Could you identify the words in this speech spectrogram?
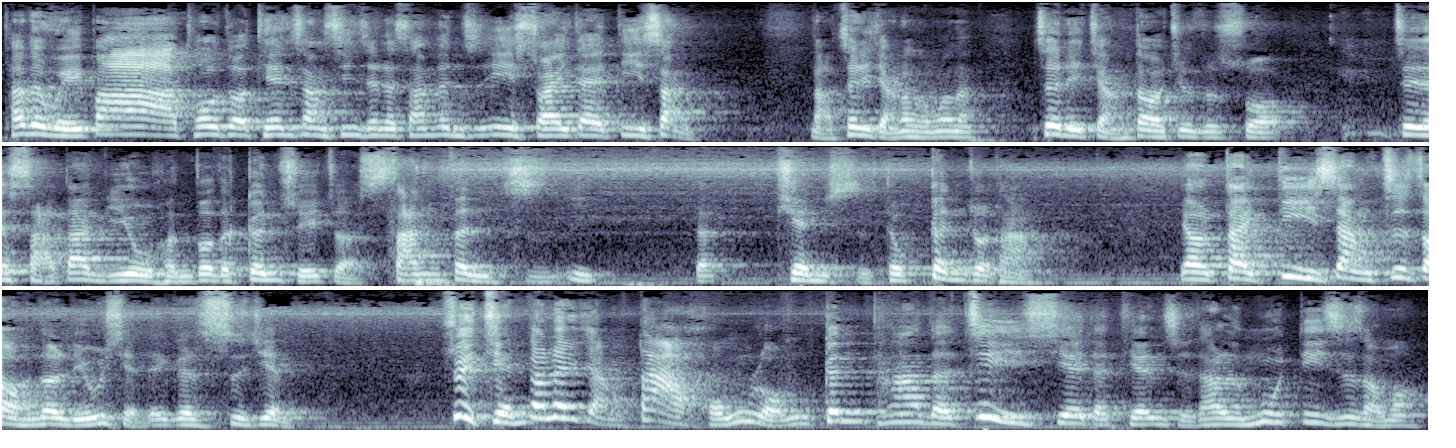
他的尾巴拖着天上星辰的三分之一摔在地上。那这里讲到什么呢？这里讲到就是说，这个撒旦有很多的跟随者，三分之一的天使都跟着他，要在地上制造很多流血的一个事件。所以简单来讲，大红龙跟他的这些的天使，他的目的是什么？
